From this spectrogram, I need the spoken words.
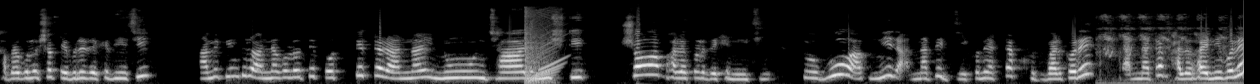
খাবারগুলো সব টেবিলে রেখে দিয়েছি। আমি কিন্তু রান্নাগুলোতে প্রত্যেকটা রান্নায় নুন, ঝাল, মিষ্টি সব ভালো করে দেখে নিয়েছি। তবুও আপনি রান্নাতে যে কোনো একটা খুদবার করে রান্নাটা ভালো হয়নি বলে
